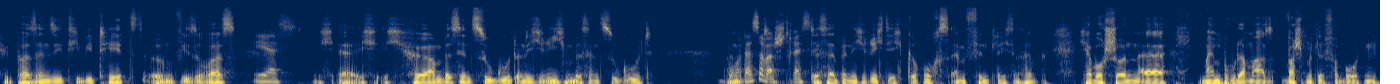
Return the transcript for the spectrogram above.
Hypersensitivität, irgendwie sowas. yes. Ich, äh, ich, ich höre ein bisschen zu gut und ich rieche ein bisschen zu gut. Boah, das ist aber stressig. Deshalb bin ich richtig geruchsempfindlich. Deshalb, ich habe auch schon äh, meinem Bruder mal Waschmittel verboten.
